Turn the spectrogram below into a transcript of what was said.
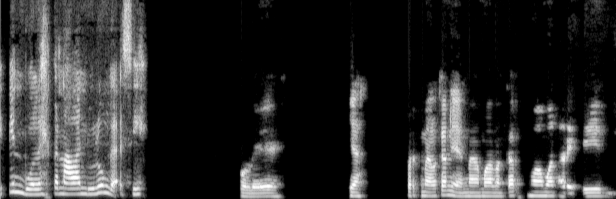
Ipin boleh kenalan dulu nggak sih? Boleh. Ya, perkenalkan ya nama lengkap Muhammad Arifin.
